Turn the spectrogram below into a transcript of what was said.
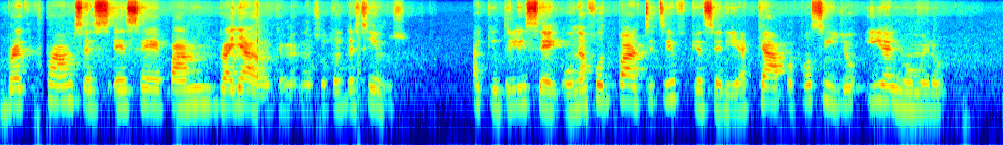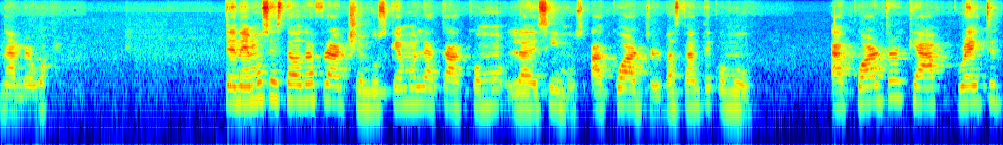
breadcrumbs es ese pan rallado que nosotros decimos. Aquí utilicé una food partitive que sería cap o pocillo y el número number one. Tenemos esta otra fraction, busquémosla acá como la decimos, a quarter, bastante común. A quarter cup grated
